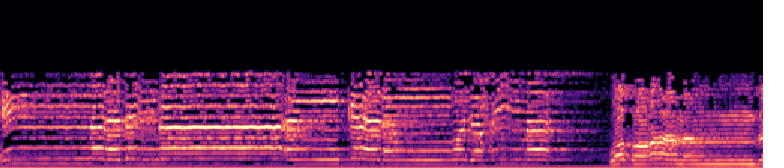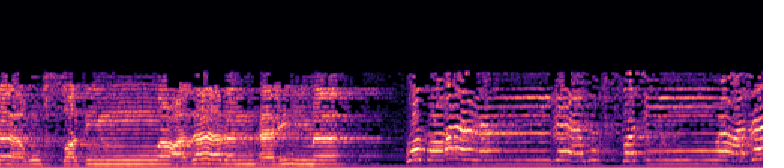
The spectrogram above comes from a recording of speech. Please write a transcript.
إن لدينا أنكالا وجحيما. وطعاما ذا غصة وعذابا أليما. وطعاما ذا غصة وعذابا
